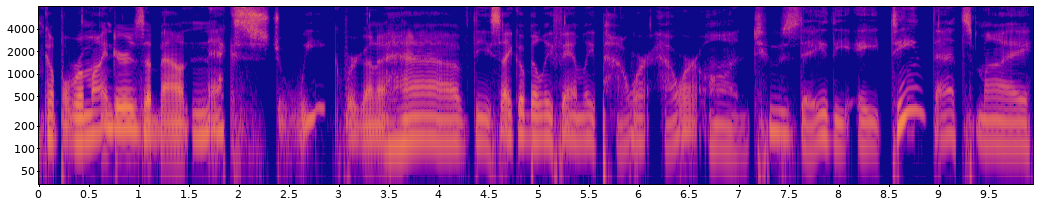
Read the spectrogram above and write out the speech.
A couple reminders about next week. We're going to have the Psychobilly Family Power Hour on Tuesday, the 18th. That's my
